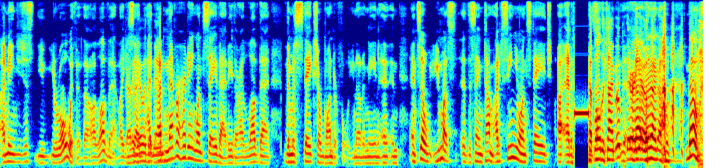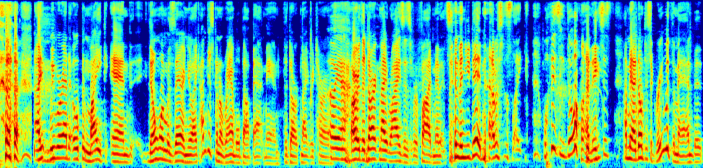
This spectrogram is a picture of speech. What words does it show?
I mean, you just you, you roll with it though. I love that. Like Gotta you said, go with it, I, man. I've never heard anyone say that either. I love that the mistakes are wonderful. You know what I mean? And and, and so you must at the same time. I've seen you on stage uh, at a Up all the time. Oop, there no, I go. No, no, no, no. I we were at an open mic and no one was there, and you're like, I'm just gonna ramble about Batman, The Dark Knight Returns. Oh, yeah. or The Dark Knight Rises for five minutes, and then you did, and I was just like, what is he doing? He's just. I mean, I don't disagree with the man, but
